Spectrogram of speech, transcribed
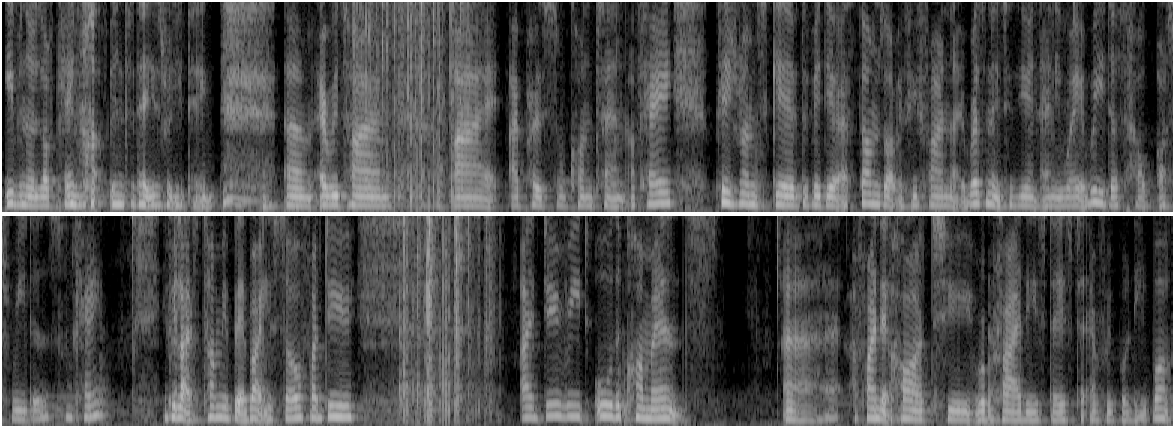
even though love came up in today's reading. Um, every time I I post some content, okay? Please remember to give the video a thumbs up if you find that it resonates with you in any way. It really does help us readers, okay? If you'd like to tell me a bit about yourself, I do I do read all the comments. Uh, I find it hard to reply these days to everybody, but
